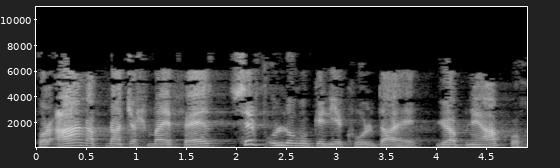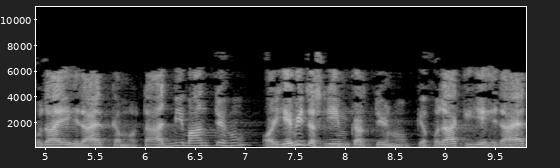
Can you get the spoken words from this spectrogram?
قرآن اپنا چشمہ فیض صرف ان لوگوں کے لیے کھولتا ہے جو اپنے آپ کو خدائی ہدایت کا محتاج بھی مانتے ہوں اور یہ بھی تسلیم کرتے ہوں کہ خدا کی یہ ہدایت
